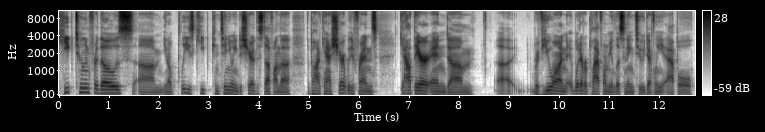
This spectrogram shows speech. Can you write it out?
keep tuned for those. Um, you know, please keep continuing to share the stuff on the the podcast. Share it with your friends. Get out there and um, uh, review on whatever platform you're listening to. Definitely Apple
